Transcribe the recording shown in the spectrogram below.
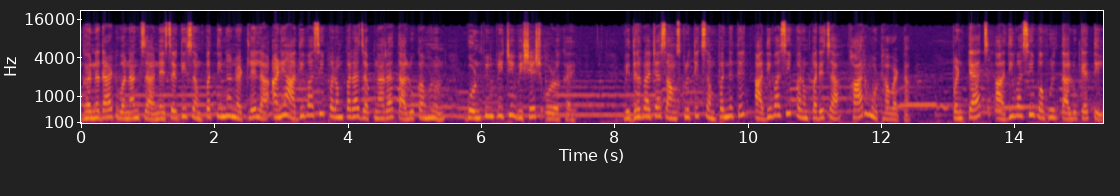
घनदाट वनांचा नैसर्गिक संपत्तीनं नटलेला आणि आदिवासी परंपरा जपणारा तालुका म्हणून गोंडपिंपरीची विशेष ओळख आहे. विदर्भाच्या सांस्कृतिक संपन्नतेत आदिवासी परंपरेचा फार मोठा वाटा. पण त्याच आदिवासी बहुल तालुक्यातील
